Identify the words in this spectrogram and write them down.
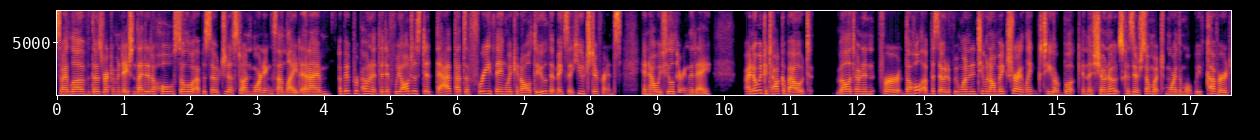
So I love those recommendations. I did a whole solo episode just on morning sunlight. And I'm a big proponent that if we all just did that, that's a free thing we can all do that makes a huge difference in how we feel during the day. I know we could talk about melatonin for the whole episode if we wanted to. And I'll make sure I link to your book in the show notes because there's so much more than what we've covered.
